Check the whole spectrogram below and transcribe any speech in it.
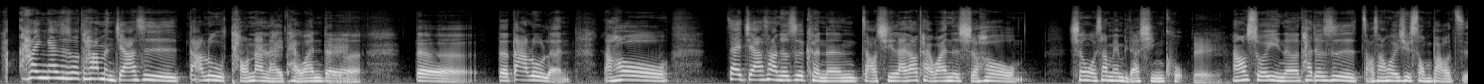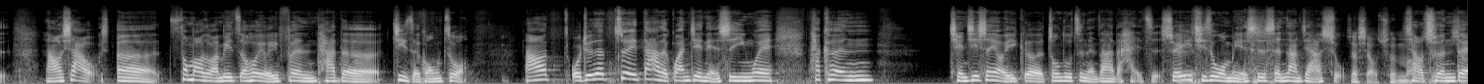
他他应该是说他们家是大陆逃难来台湾的的的大陆人，然后再加上就是可能早期来到台湾的时候。生活上面比较辛苦，对，然后所以呢，他就是早上会去送报纸，然后下午呃送报纸完毕之后，有一份他的记者工作。然后我觉得最大的关键点是因为他跟前妻生有一个中度智能障碍的孩子，所以其实我们也是身障家属，叫小春嘛，小春对。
